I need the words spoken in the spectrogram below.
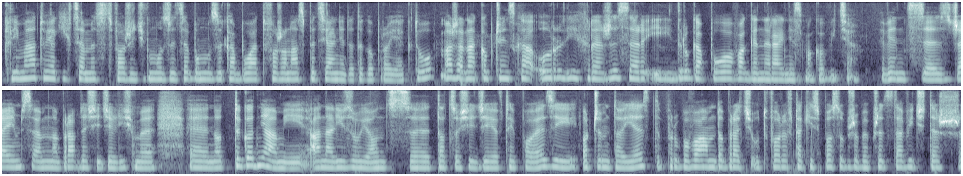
klimatu, jaki chcemy stworzyć w muzyce, bo muzyka była tworzona specjalnie do tego projektu. Marzena Kopczyńska-Urlich, reżyser i druga połowa generalnie smakowicie. Więc z Jamesem naprawdę siedzieliśmy no, tygodniami analizując to, co się dzieje w tej poezji, o czym to jest. Próbowałam dobrać utwory w taki sposób, żeby przedstawić też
